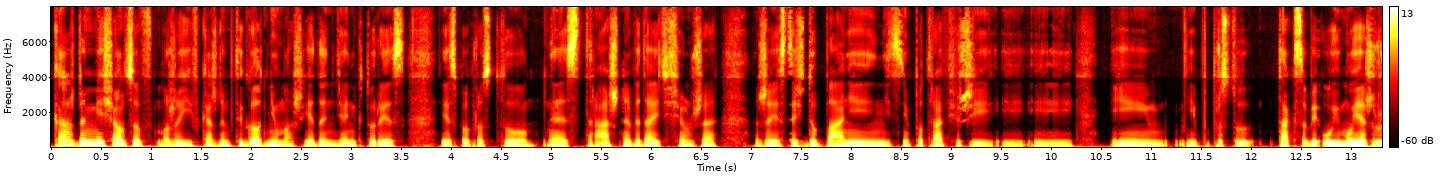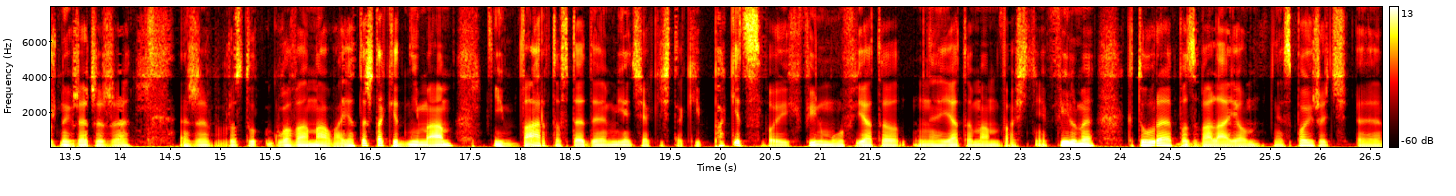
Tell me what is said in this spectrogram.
W każdym miesiącu, może i w każdym tygodniu masz jeden dzień, który jest, jest po prostu e, straszny. Wydaje ci się, że, że jesteś do bani, nic nie potrafisz i, i, i, i, i po prostu tak sobie ujmujesz różnych rzeczy, że, że po prostu głowa mała. Ja też takie dni mam i warto wtedy mieć jakiś taki pakiet swoich filmów. Ja to, ja to mam właśnie filmy, które pozwalają spojrzeć e,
